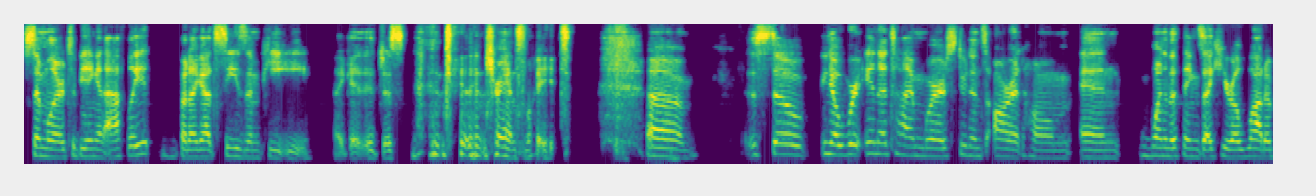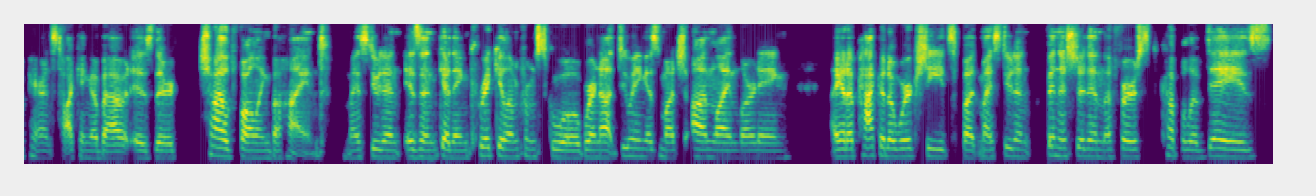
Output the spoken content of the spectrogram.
similar to being an athlete, but I got C's in PE. Like it, it just didn't translate. Um, so, you know, we're in a time where students are at home. And one of the things I hear a lot of parents talking about is their child falling behind. My student isn't getting curriculum from school. We're not doing as much online learning. I got a packet of worksheets, but my student finished it in the first couple of days.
